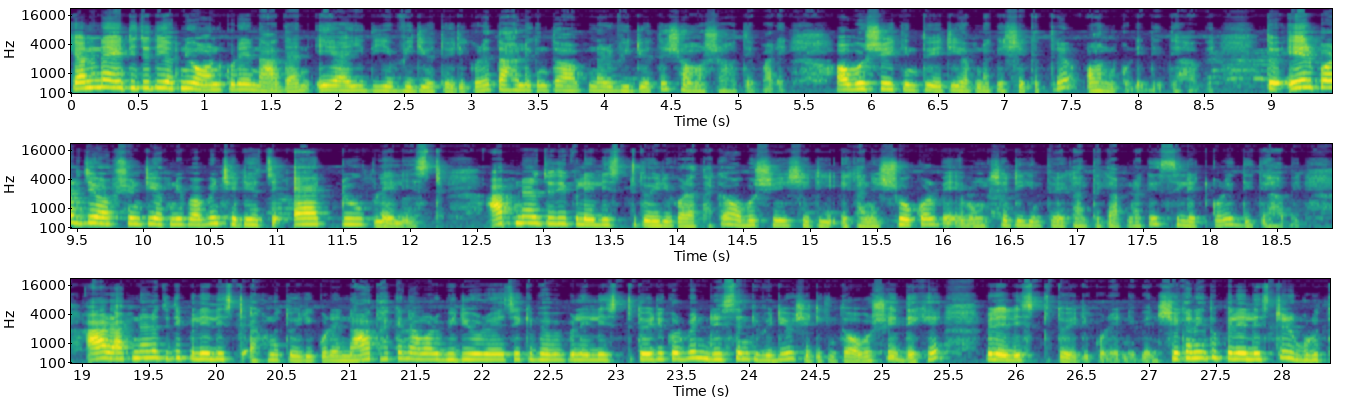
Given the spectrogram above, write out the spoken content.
কেননা এটি যদি আপনি অন করে না দেন এআই দিয়ে ভিডিও তৈরি করে, তাহলে কিন্তু আপনার ভিডিওতে সমস্যা হতে পারে। অবশ্যই কিন্তু এটি আপনাকে সেক্ষেত্রে অন করে দিতে হবে। তো এরপর যে অপশনটি আপনি পাবেন, সেটি হচ্ছে অ্যাড টু প্লেলিস্ট আপনার যদি প্লেলিস্ট তৈরি করা থাকে, অবশ্যই সেটি এখানে শো করবে এবং সেটি কিন্তু এখান থেকে আপনাকে সিলেক্ট করে দিতে হবে। আর আপনারা যদি প্লেলিস্ট এখনও তৈরি করে না থাকেন, আমার ভিডিও রয়েছে, কীভাবে প্লেলিস্ট তৈরি করবেন রিসেন্ট ভিডিও সেটি কিন্তু অবশ্যই দেখে প্লেলিস্ট তৈরি করে নেবেন। সেখানে কিন্তু প্লেলিস্টের গুরুত্ব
